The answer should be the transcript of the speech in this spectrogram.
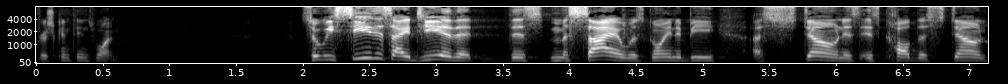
1 Corinthians 1. So we see this idea that this Messiah was going to be a stone, is, is called the stone.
